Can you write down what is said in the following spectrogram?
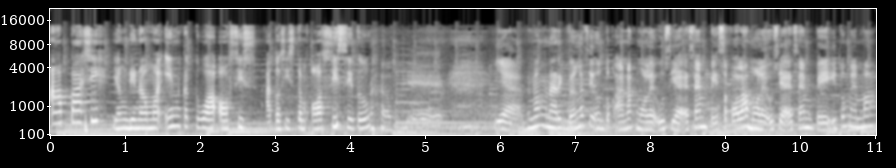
apa sih yang dinamain ketua OSIS atau sistem OSIS itu? Oke. Ya, memang menarik banget sih untuk anak mulai usia SMP, sekolah mulai usia SMP itu memang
